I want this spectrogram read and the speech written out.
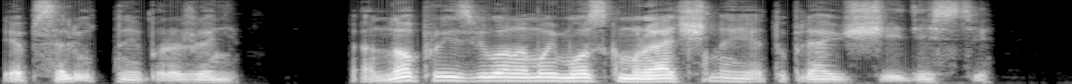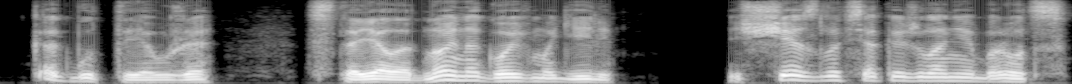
и абсолютное поражение. Оно произвело на мой мозг мрачное и отупляющее действие, как будто я уже стоял одной ногой в могиле. Исчезло всякое желание бороться.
